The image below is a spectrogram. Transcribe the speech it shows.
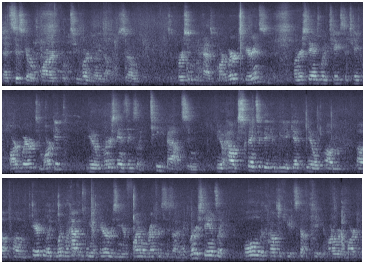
that Cisco acquired for $200 million. So it's a person who has hardware experience, understands what it takes to take hardware to market, you know, understands things like tape outs and you know how expensive they can be to get, you know, um, uh, um, error, like what, what happens when you have errors in your final reference design. Like understands like all the complicated stuff taking hardware to market,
